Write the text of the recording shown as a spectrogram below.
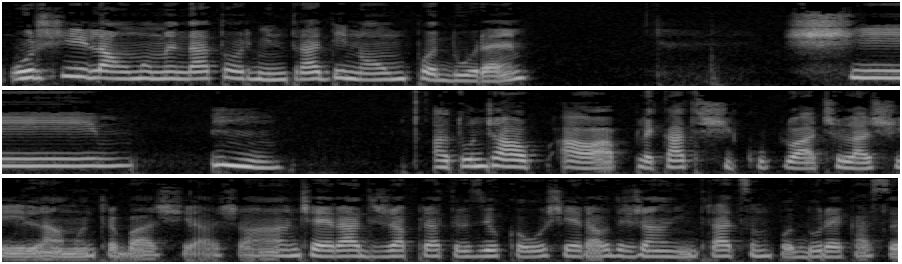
Urșii la un moment dat au intrat din nou în pădure și atunci a, a plecat și cuplul acela și l-am întrebat și așa. Atunci era deja prea târziu că urșii erau deja intrați în pădure ca să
